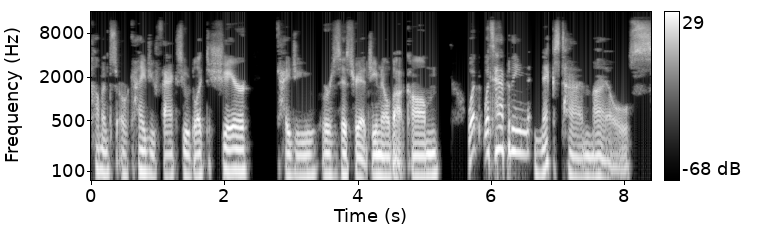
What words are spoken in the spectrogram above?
comments or kaiju facts you would like to share. Kaiju versus history at gmail.com. What, what's happening next time, Miles?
